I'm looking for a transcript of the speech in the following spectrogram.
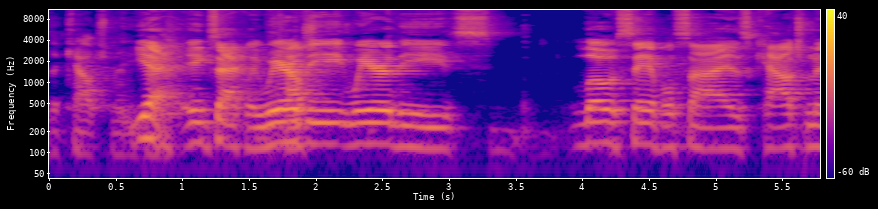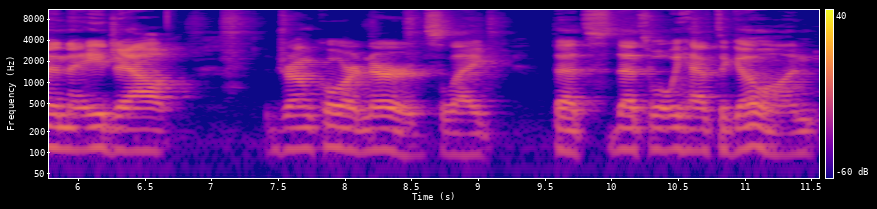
The Couchman. Yeah, exactly. We are Couch- the we are the low sample size Couchman age out drum corps nerds. Like that's that's what we have to go on.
